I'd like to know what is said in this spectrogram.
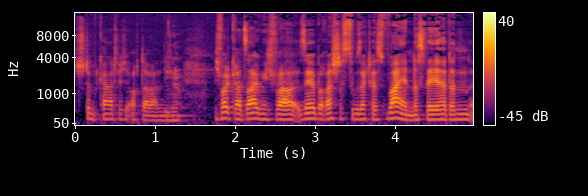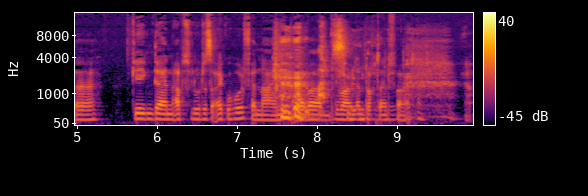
stimmt, kann natürlich auch daran liegen. Ja. Ich wollte gerade sagen, ich war sehr überrascht, dass du gesagt hast Wein. Das wäre ja dann äh, gegen dein absolutes Alkoholverneinen, aber du war dann doch dein Vater. Ja.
